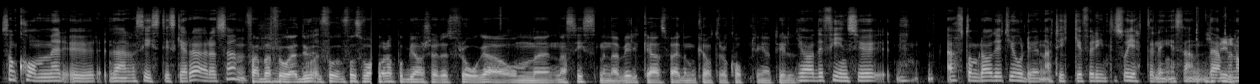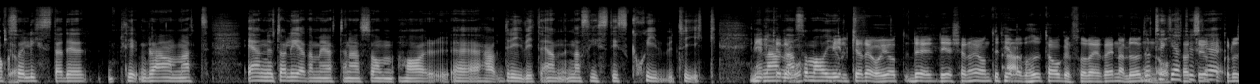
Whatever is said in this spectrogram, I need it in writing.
som kommer ur den rasistiska rörelsen. Får jag bara fråga, du får, får svara på Björn Söders fråga om eh, nazismen. Där. Vilka sverigedemokrater har kopplingar till? Ja, det finns ju... Aftonbladet gjorde en artikel för inte så jättelänge sedan där Vilka? man också listade bland annat en av ledamöterna som har eh, drivit en nazistisk skivbutik. en Vilka annan då? som har gjort... Vilka då? Jag, det, det känner jag inte till överhuvudtaget för det är rena lögner. Då tycker jag att du ska, jag du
